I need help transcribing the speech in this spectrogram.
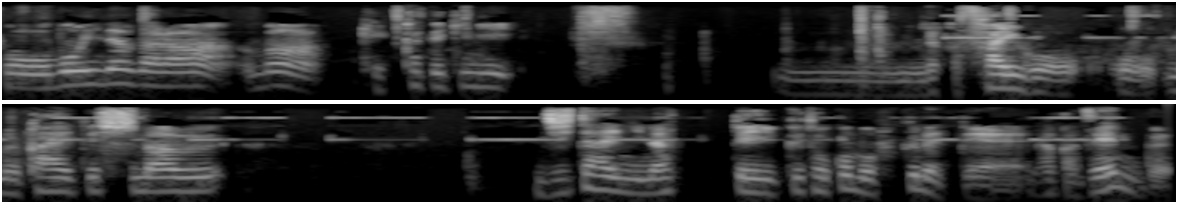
と思いながら、まあ、結果的に、うーん、なんか最後を迎えてしまう事態になっていくとこも含めて、なんか全部、う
